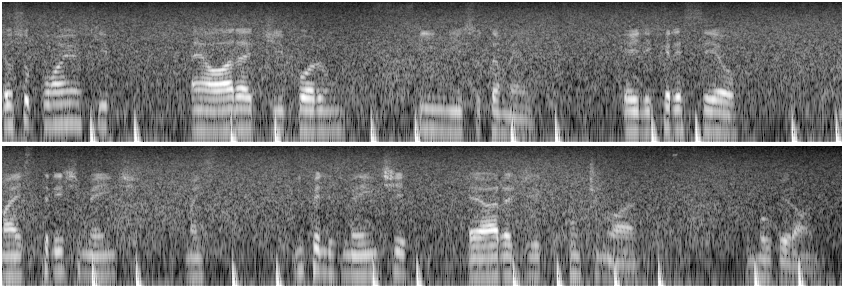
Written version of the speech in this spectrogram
Eu suponho que é hora de pôr um fim nisso também. Ele cresceu mas tristemente, mas infelizmente é hora de continuar. Move on.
